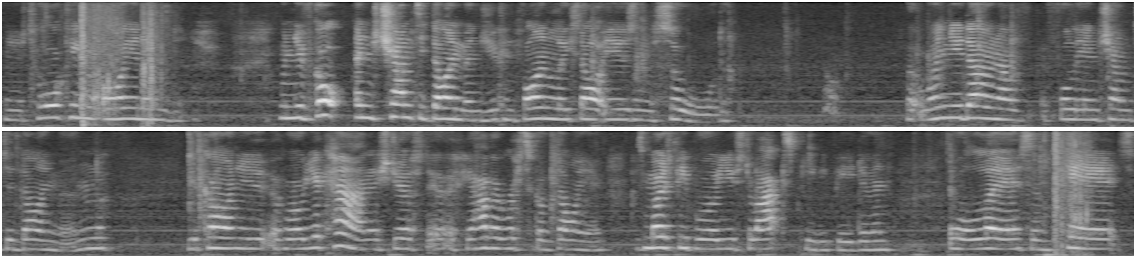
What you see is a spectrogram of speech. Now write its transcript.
When you're talking iron and... When you've got enchanted diamonds, you can finally start using the sword. But when you don't have a fully enchanted diamond, you can't use, well you can, it's just uh, you have a risk of dying. Because most people are used to axe PvP doing all this and hit.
